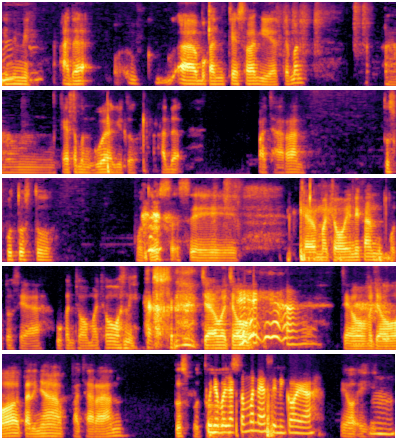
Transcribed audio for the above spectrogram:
Ini nih ada uh, bukan case lagi ya teman um, kayak temen gue gitu. Ada pacaran terus putus tuh. Putus si cewek sama cowok ini kan putus ya. Bukan cowok sama cowok nih. Cewek sama cowok. Iya. Cewek sama cowok tadinya pacaran terus putus. Punya banyak teman ya si Niko ya? Yoi. hmm.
